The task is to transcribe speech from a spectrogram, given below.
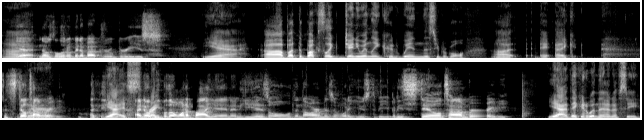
Uh, yeah, knows a little bit about Drew Brees. Yeah. Uh, but the Bucks like genuinely could win the Super Bowl. Uh, like It's still Tom Brady. yeah, it's I know right. people don't want to buy in, and he is old, and the arm isn't what it used to be, but he's still Tom Brady. Yeah, they could win the NFC.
